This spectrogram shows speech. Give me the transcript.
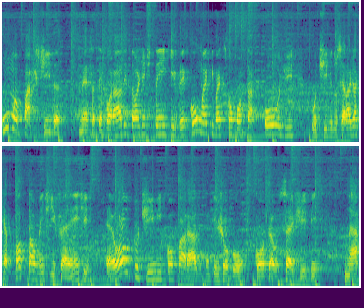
uma partida nessa temporada, então a gente tem que ver como é que vai se comportar hoje o time do Ceará, já que é totalmente diferente, é outro time comparado com quem jogou contra o Sergipe na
